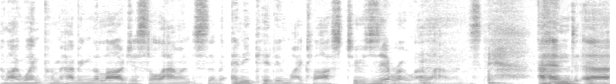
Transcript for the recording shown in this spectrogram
And I went from having the largest allowance of any kid in my class to zero allowance. and, uh,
